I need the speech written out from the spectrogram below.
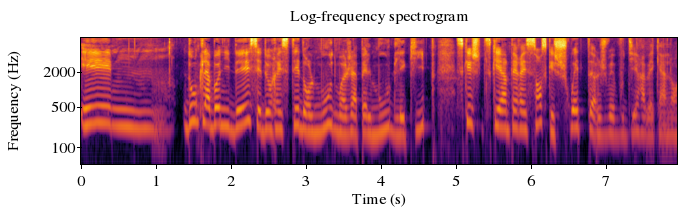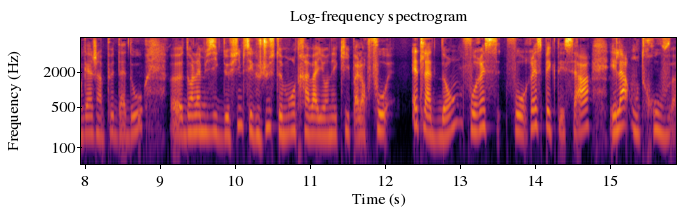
et hum, donc la bonne idée, c'est de rester dans le mood. Moi, j'appelle mood l'équipe. Ce qui, est, ce qui est intéressant, ce qui est chouette, je vais vous dire avec un langage un peu d'ado euh, dans la musique de film, c'est que justement on travaille en équipe. Alors faut être là-dedans, faut faut respecter ça. Et là, on trouve.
